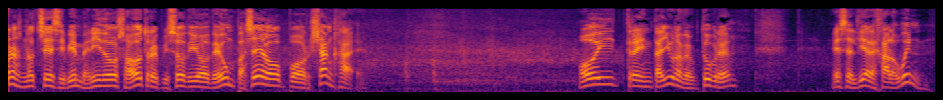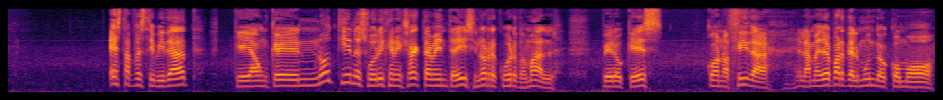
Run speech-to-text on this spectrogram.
Buenas noches y bienvenidos a otro episodio de Un paseo por Shanghai. Hoy, 31 de octubre, es el día de Halloween. Esta festividad que aunque no tiene su origen exactamente ahí, si no recuerdo mal, pero que es conocida en la mayor parte del mundo como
